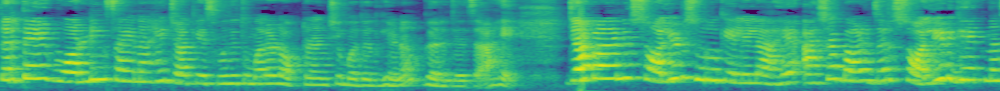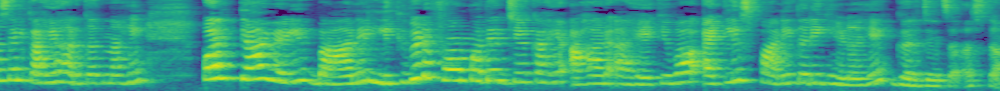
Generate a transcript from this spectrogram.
तर ते एक वॉर्निंग साईन आहे ज्या केसमध्ये तुम्हाला डॉक्टरांची मदत घेणं गरजेचं आहे. ज्या बाळाने सॉलिड सुरू केलेलं आहे अशा बाळ जर सॉलिड घेत नसेल काही हरकत नाही पण त्यावेळी बाळाने लिक्विड फॉर्ममध्ये जे काही आहार आहे किंवा ऍटलिस्ट पाणी तरी घेणं हे गरजेचं असतं.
